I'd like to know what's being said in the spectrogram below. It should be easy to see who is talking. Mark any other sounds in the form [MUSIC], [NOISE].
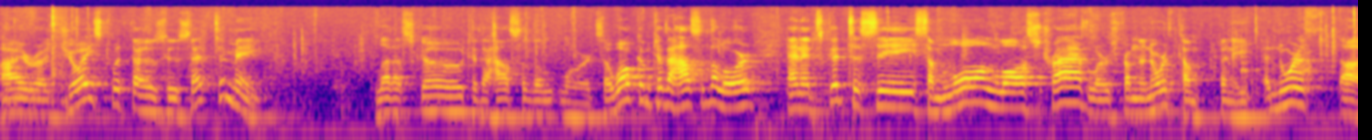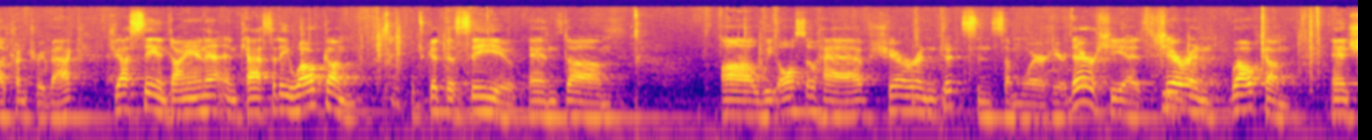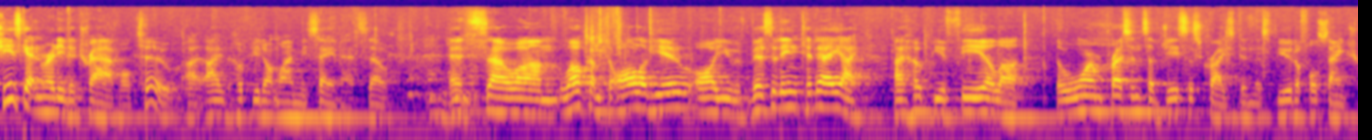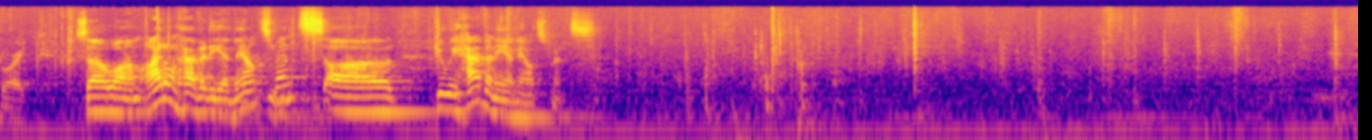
Speaker 1: I rejoiced with those who said to me, Let us go to the house of the Lord. So, welcome to the house of the Lord, and it's good to see some long lost travelers from the North Company, uh, North uh, Country back. Jesse and Diana and Cassidy, welcome. It's good to see you. And um, uh, we also have Sharon Goodson somewhere here. There she is. Sharon, welcome. And she's getting ready to travel too. I, I hope you don't mind me saying that. So, and so um, welcome to all of you, all you visiting today. I, I hope you feel uh, the warm presence of Jesus Christ in this beautiful sanctuary. So um, I don't have any announcements. Uh, do we have any announcements?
